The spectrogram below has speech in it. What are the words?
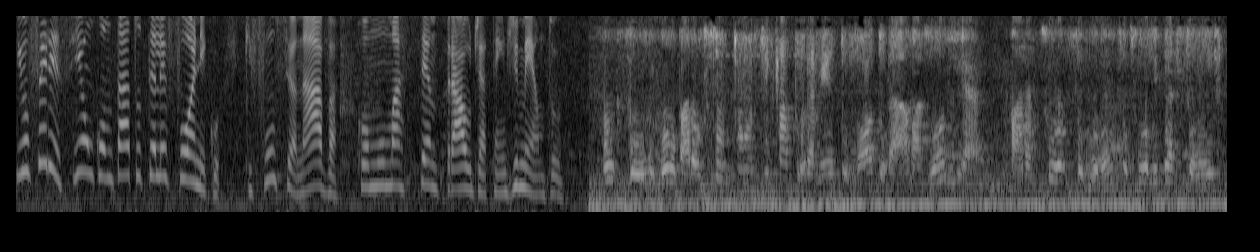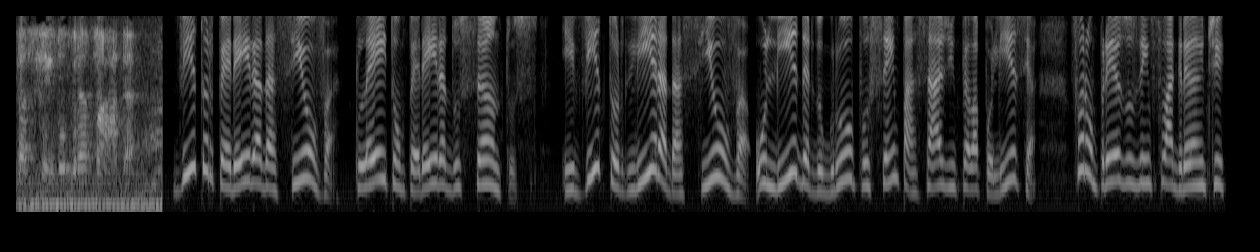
e oferecia um contato telefônico, que funcionava como uma central de atendimento. Você ligou para o setor de faturamento modo da Amazônia. Para sua segurança, sua ligação está sendo gravada. Vitor Pereira da Silva, Cleiton Pereira dos Santos e Vitor Lira da Silva, o líder do grupo sem passagem pela polícia, foram presos em flagrante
